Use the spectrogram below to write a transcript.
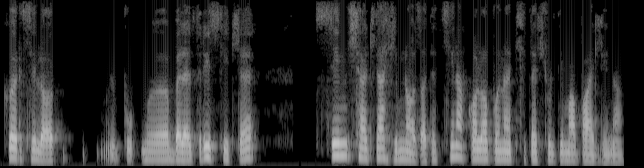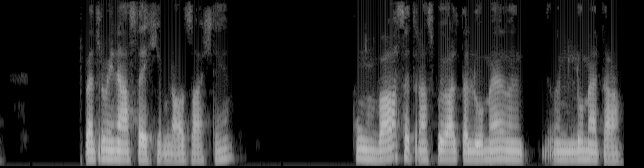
cărților beletristice, simt și acea hipnoză. Te țin acolo până citești ultima pagină. Și pentru mine asta e hipnoza, știi? Cumva să transpui o altă lume în, în lumea ta.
